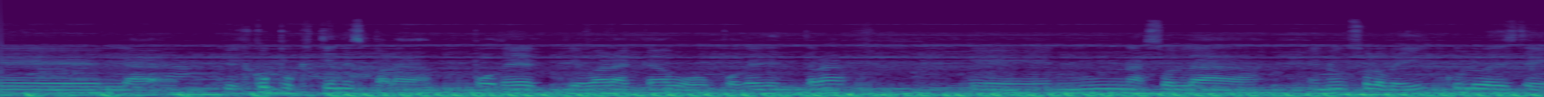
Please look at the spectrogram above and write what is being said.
Eh, el cupo que tienes para poder llevar a cabo o poder entrar eh, en una sola en un solo vehículo es de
